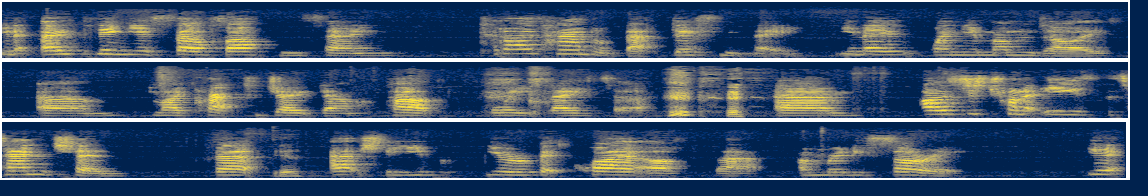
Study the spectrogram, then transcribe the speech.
You know, opening yourself up and saying, could I have handled that differently? You know, when your mum died, um, and I cracked a joke down the pub a week later. um, I was just trying to ease the tension, but Yeah. actually, you you were a bit quiet after that. I'm really sorry. You know,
